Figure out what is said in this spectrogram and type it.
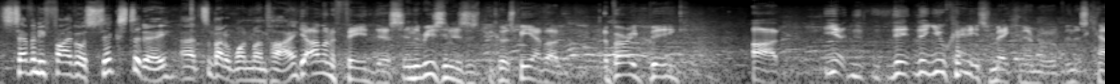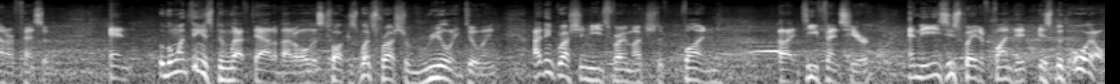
75.06 today. Uh, it's about a one month high. Yeah, I want to fade this, and the reason is is because we have a, a very big. Uh, yeah, the, the Ukrainians are making their move in this counteroffensive, and the one thing that's been left out about all this talk is what's Russia really doing. I think Russia needs very much to fund uh, defense here, and the easiest way to fund it is with oil.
